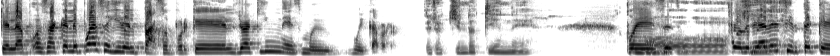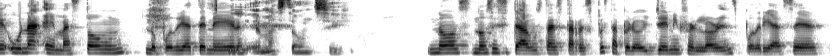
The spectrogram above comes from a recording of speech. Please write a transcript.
que la, o sea, que le pueda seguir el paso, porque el Joaquín es muy, muy cabrón. Pero ¿quién lo tiene? Pues podría decirte que una Emma Stone lo podría tener. Emma Stone, sí. No, no sé si te va a gustar esta respuesta, pero Jennifer Lawrence podría ser.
